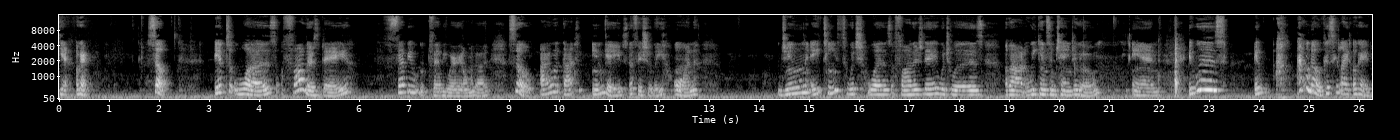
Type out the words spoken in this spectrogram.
yeah. Okay, so it was Father's Day February, February, oh my God. So I got engaged officially on June 18th, which was Father's Day, which was about a week and some change ago. And it was, it, I don't know, cause he like, okay,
